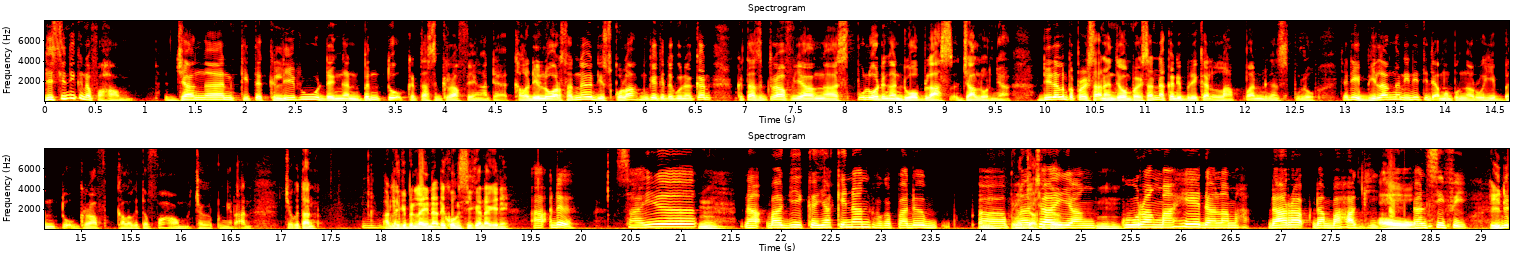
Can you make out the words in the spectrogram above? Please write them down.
Di sini kena faham, jangan kita keliru dengan bentuk kertas graf yang ada. Kalau di luar sana di sekolah mungkin kita gunakan kertas graf yang uh, 10 dengan 12 jalurnya. Di dalam peperiksaan dan dewan peperiksaan akan diberikan 8 dengan 10. Jadi bilangan ini tidak mempengaruhi bentuk graf kalau kita faham cara pengiraan. Cikgu Tan, hmm. ada lagi benda lain nak dikongsikan lagi ni? Uh, ada. Saya hmm. nak bagi keyakinan kepada uh, pelajar kita. yang hmm. kurang mahir dalam darab dan bahagi oh. dan CV. Ini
